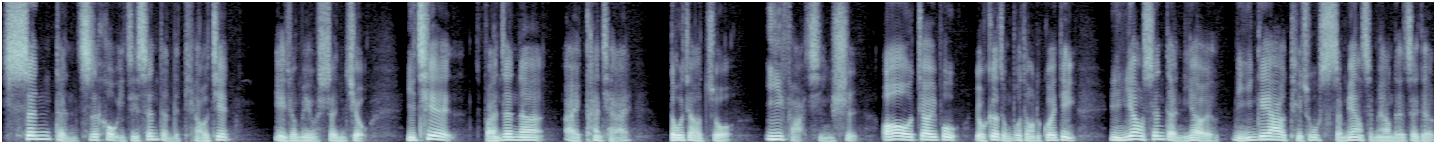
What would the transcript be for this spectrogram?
升等之后以及升等的条件，也就没有深究，一切反正呢，哎，看起来都叫做依法行事。哦，教育部有各种不同的规定，你要升等，你要你应该要提出什么样什么样的这个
